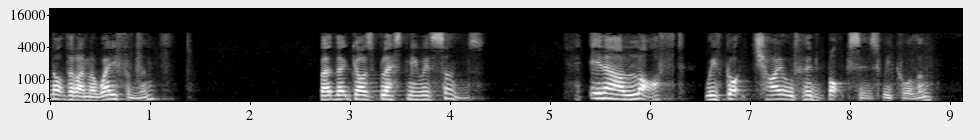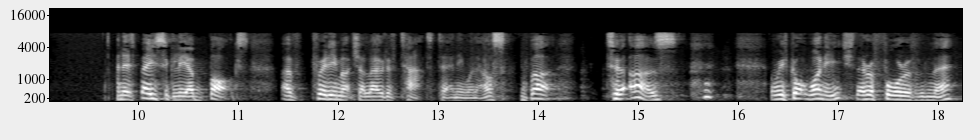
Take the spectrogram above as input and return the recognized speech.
Not that I'm away from them, but that God's blessed me with sons. In our loft, we've got childhood boxes, we call them. And it's basically a box of pretty much a load of tat to anyone else. But to us, and we've got one each, there are four of them there,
